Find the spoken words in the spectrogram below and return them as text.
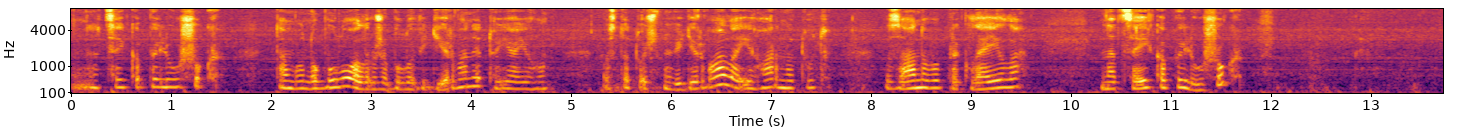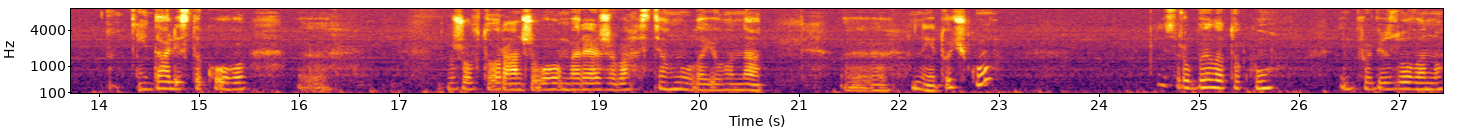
на цей капелюшок. Там воно було, але вже було відірване, то я його остаточно відірвала і гарно тут заново приклеїла на цей капелюшок. І далі з такого е, жовто-оранжевого мережева стягнула його на е, ниточку і зробила таку імпровізовану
